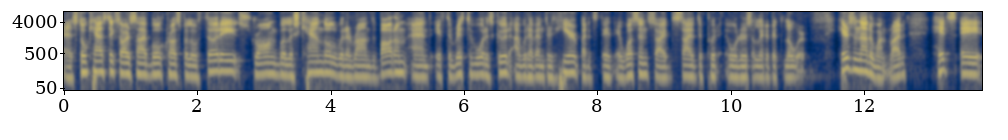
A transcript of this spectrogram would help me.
Uh, stochastics RSI bull cross below 30, strong bullish candle with around the bottom. And if the risk reward is good, I would have entered here, but it, it wasn't. So I decided to put orders a little bit lower. Here's another one, right? Hits a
